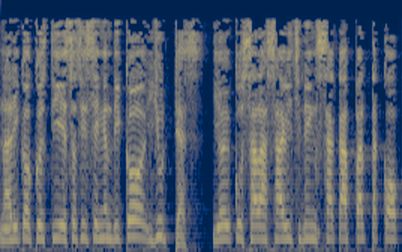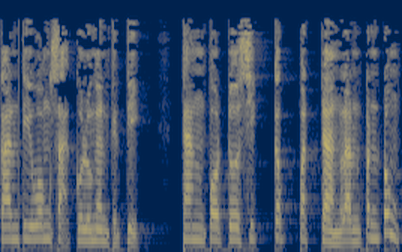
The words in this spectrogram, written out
Nalika Gusti Yesus isih ngendika Yudas yaiku salah sawijining sakabat teka kanthi wong sak golongan gedhe kang padha sikep pedang lan pentung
